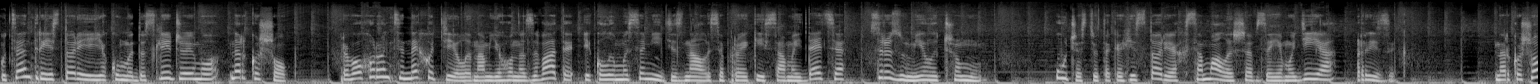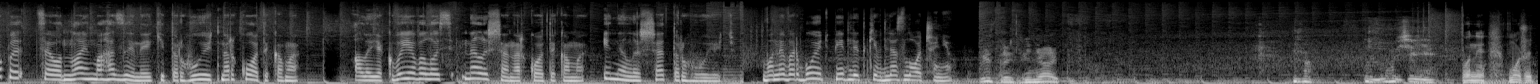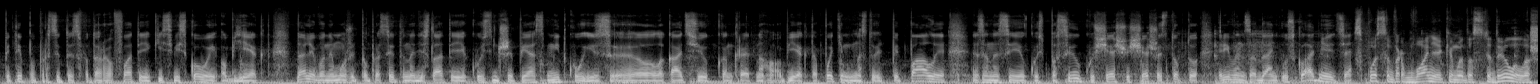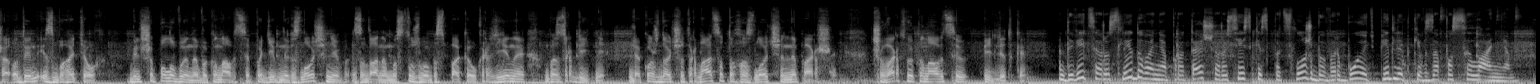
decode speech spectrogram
У центрі історії, яку ми досліджуємо, наркошоп. Правоохоронці не хотіли нам його називати, і коли ми самі дізналися, про який саме йдеться, зрозуміли чому. Участь у таких історіях сама лише взаємодія, ризик. Наркошопи це онлайн-магазини, які торгують наркотиками. Але як виявилось, не лише наркотиками і не лише торгують. Вони вербують підлітків для злочинів. Быстро извиняюсь. Мужчине. Вони можуть піти попросити сфотографувати якийсь військовий об'єкт. Далі вони можуть попросити надіслати якусь GPS-мітку із е, локацією конкретного об'єкта. Потім настають підпали, занеси якусь посилку, ще щось, ще щось. Тобто рівень завдань ускладнюється. Спосіб вербування, який ми дослідили, лише один із багатьох. Більше половини виконавців подібних злочинів, за даними Служби безпеки України, безробітні. Для кожного 14-го злочин не перший. Чверть виконавців підлітки. Дивіться розслідування про те, що російські спецслужби вербують підлітків за посиланням.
